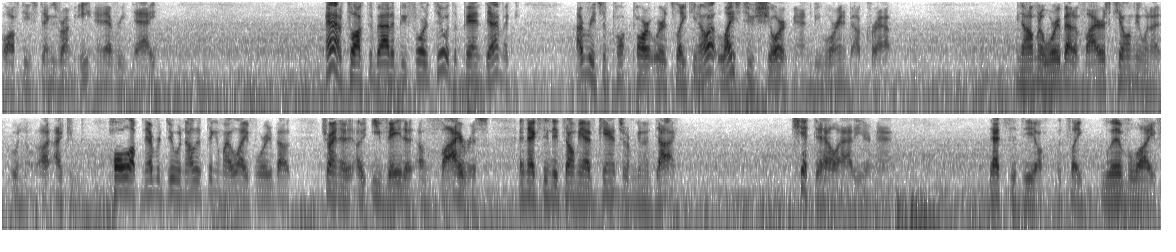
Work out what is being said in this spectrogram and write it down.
off these things where I'm eating it every day. And I've talked about it before too with the pandemic. I've reached a part where it's like, you know what? Life's too short, man, to be worrying about crap. You know, I'm going to worry about a virus killing me when I when I, I can hole up, never do another thing in my life, worried about trying to uh, evade a, a virus. And next thing they tell me I have cancer, I'm going to die. Get the hell out of here, man. That's the deal. It's like live life.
